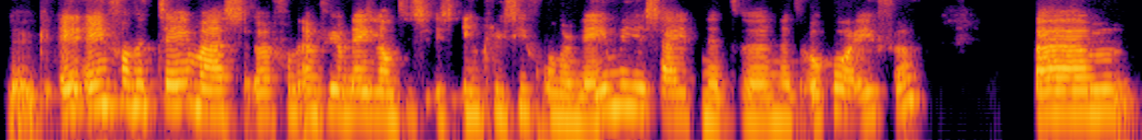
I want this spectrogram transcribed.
Leuk. Een, van de thema's uh, van MVO Nederland is, is, inclusief ondernemen. Je zei het net, uh, net ook al even. Um,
